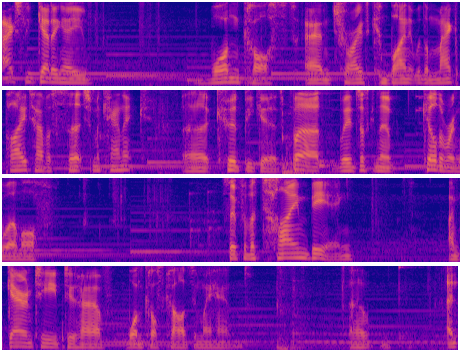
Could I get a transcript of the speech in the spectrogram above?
actually getting a one cost and try to combine it with a magpie to have a search mechanic uh, could be good, but we're just to kill the ringworm off. So for the time being, I'm guaranteed to have one cost cards in my hand. Uh, an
